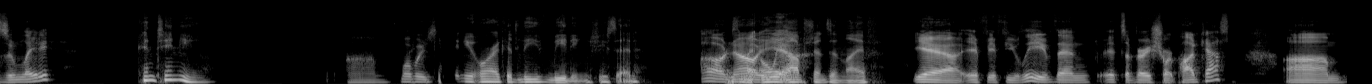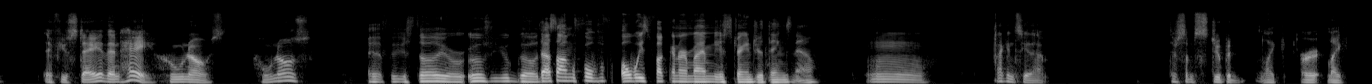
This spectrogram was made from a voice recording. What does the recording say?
Zoom lady. Continue. Um, what was? Continue, or I could leave meeting. She said. Oh Those no, only yeah, options in life. yeah. If if you leave, then it's a very short podcast. Um, if you stay, then hey, who knows? Who knows? If you stay or if you go, that song will always fucking remind me of Stranger Things now. Mm, I can see that. There's some stupid like or like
